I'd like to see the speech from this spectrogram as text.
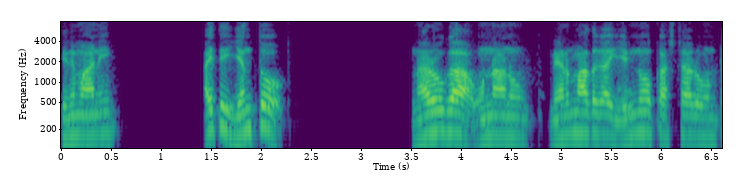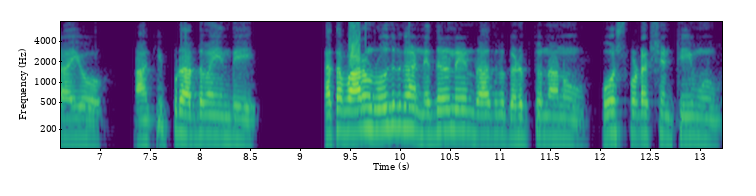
సినిమాని. అయితే ఎంతో నరువుగా ఉన్నాను. నిర్మాతగా ఎన్నో కష్టాలు ఉంటాయో నాకు ఇప్పుడు అర్థమైంది. గత వారం రోజులుగా నిద్రలేని రాత్రులు గడుపుతున్నాను. పోస్ట్ ప్రొడక్షన్ టీము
